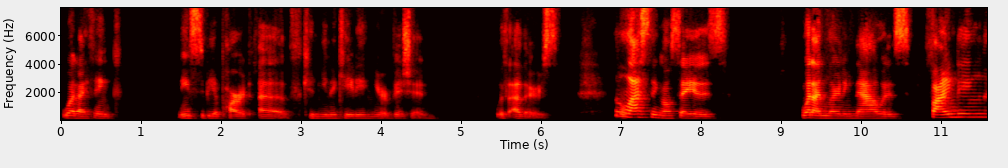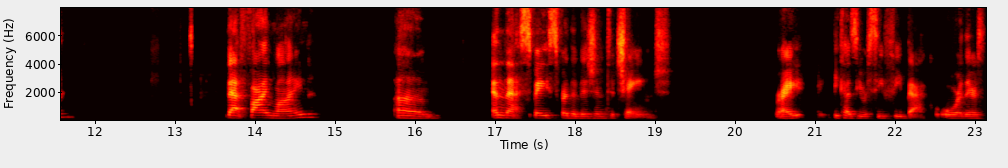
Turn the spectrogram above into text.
what I think needs to be a part of communicating your vision with others. The last thing I'll say is what I'm learning now is finding that fine line um, and that space for the vision to change, right? Because you receive feedback or there's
